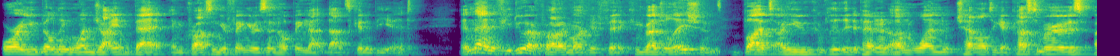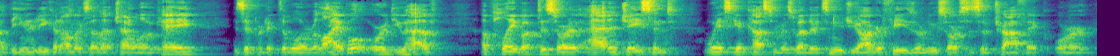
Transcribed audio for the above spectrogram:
Or are you building one giant bet and crossing your fingers and hoping that that's going to be it? And then if you do have product market fit, congratulations. But are you completely dependent on one channel to get customers? Are the unit economics on that channel okay? Is it predictable and reliable? Or do you have a playbook to sort of add adjacent ways to get customers, whether it's new geographies or new sources of traffic or,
